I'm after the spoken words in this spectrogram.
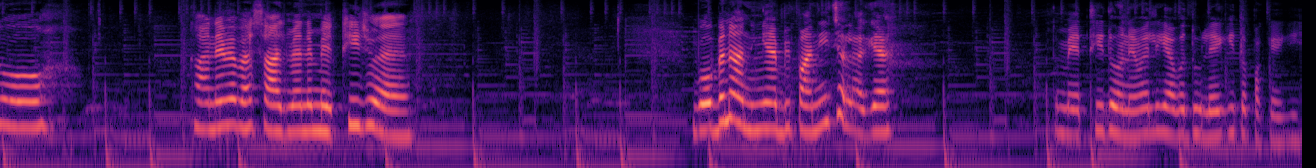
तो खाने में बस आज मैंने मेथी जो है, वो बनानी है। अभी पानी चला गया। तो मेथी धोने वाली है, वो धुलेगी तो पकेगी।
